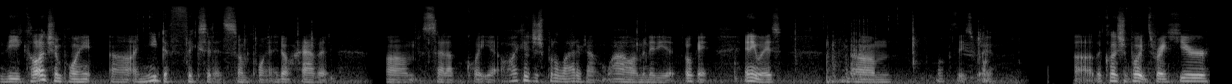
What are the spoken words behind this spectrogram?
The collection point, uh, I need to fix it at some point. I don't have it um, set up quite yet. Oh, I could just put a ladder down. Wow, I'm an idiot. Okay, anyways, um, up this way. Uh, the collection point's right here.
